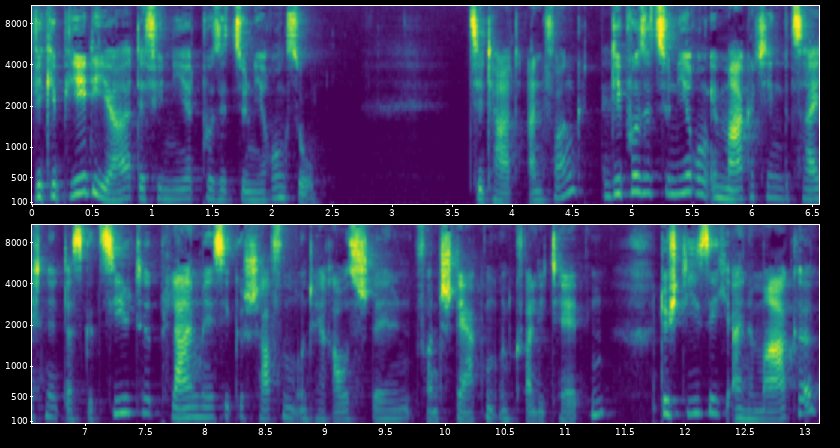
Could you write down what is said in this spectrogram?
Wikipedia definiert Positionierung so. Zitat Anfang. Die Positionierung im Marketing bezeichnet das gezielte, planmäßige Schaffen und Herausstellen von Stärken und Qualitäten, durch die sich eine Marke,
